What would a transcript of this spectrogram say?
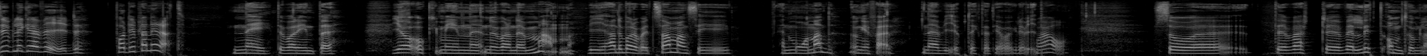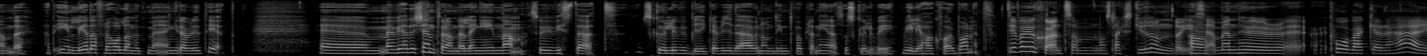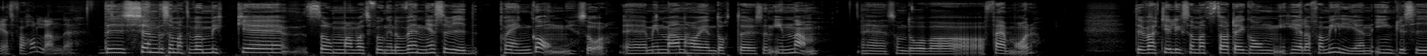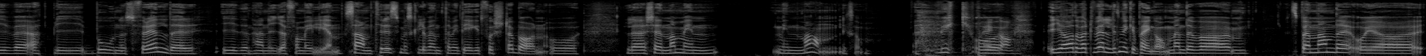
Du blir gravid. Var det planerat? Nej, det var det inte. Jag och min nuvarande man, vi hade bara varit tillsammans i en månad ungefär, när vi upptäckte att jag var gravid. Wow. Så eh, det vart eh, väldigt omtumlande att inleda förhållandet med en graviditet. Eh, Men vi hade känt varandra länge innan, så vi visste att skulle vi bli gravida, även om det inte var planerat, så skulle vi vilja ha kvar barnet. Det var ju skönt som någon slags grund då gissar Ja. Men hur eh, påverkar det här ert förhållande? Det kändes som att det var mycket som man var tvungen att vänja sig vid på en gång. Så. Eh, Min man har ju en dotter sedan innan, eh, som då var fem år. Det vart ju liksom att starta igång hela familjen, inklusive att bli bonusförälder i den här nya familjen, samtidigt som jag skulle vänta mitt eget första barn och lära känna min, min man. Liksom. Mycket på en gång. Ja, det varit väldigt mycket på en gång, men det var mm, spännande och jag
